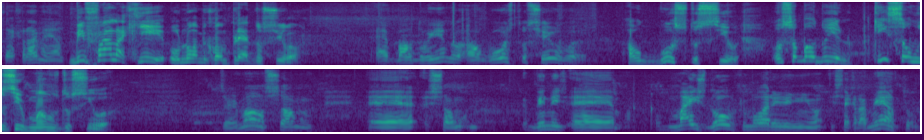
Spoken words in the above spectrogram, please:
Sacramento. Me fala aqui o nome completo do senhor. É Balduino Augusto Silva. Augusto Silva. Ô, seu Balduino, quem são os irmãos do senhor? Os irmãos são... É, são é, mais novo que mora em, em Sacramento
